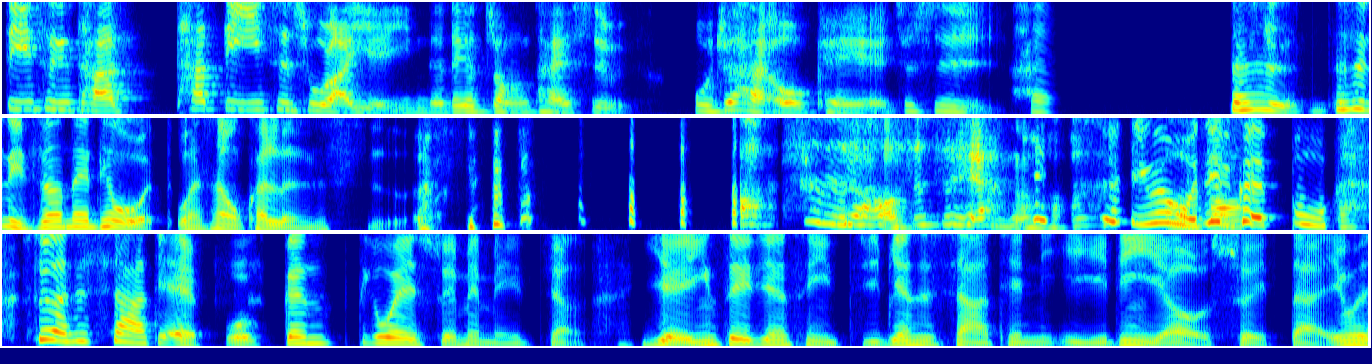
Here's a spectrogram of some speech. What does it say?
第一次他。他第一次出来野营的那个状态是，我觉得还 OK 诶，就是还，但是但是你知道那天我晚上我快冷死了，哦，是哦，是这样哦，因为我这块布虽然是夏天，哎、欸，我跟各位水美眉讲，野营这一件事情，即便是夏天，你一定也要有睡袋，因为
